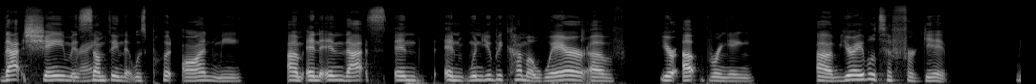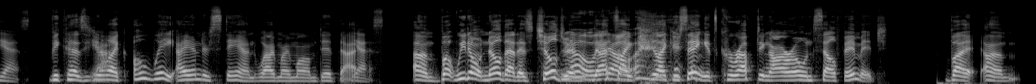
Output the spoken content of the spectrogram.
That shame is Right. something that was put on me." Um and in that's and and when you become aware of your upbringing, um, you're able to forgive yes because you're Yeah. like, oh wait, I understand why my mom did that. yes Um, but we don't know that as children. No, That's like like you're saying, it's corrupting our own self image. But um,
